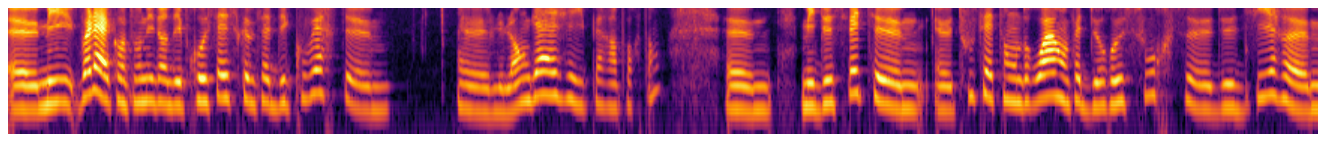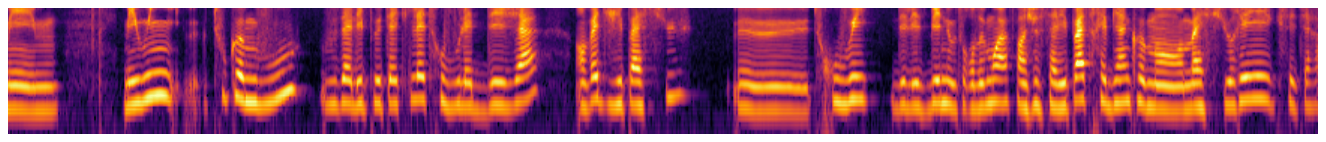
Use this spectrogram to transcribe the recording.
Euh, mais voilà, quand on est dans des process comme ça de découverte, euh, euh, le langage est hyper important. mais de ce fait, tout cet endroit en fait de ressources, de dire, mais, mais oui, tout comme vous, vous allez peut-être l'être ou vous l'êtes déjà. En fait, j'ai pas su trouver des lesbiennes autour de moi. Enfin, je savais pas très bien comment m'assurer, etc.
